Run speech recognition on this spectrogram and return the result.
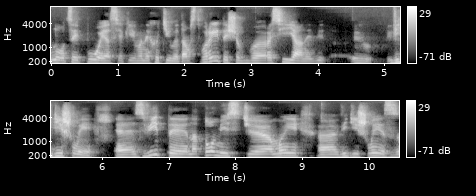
ну цей пояс, який вони хотіли там створити, щоб росіяни відійшли е, звідти. Натомість е, ми е, відійшли з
